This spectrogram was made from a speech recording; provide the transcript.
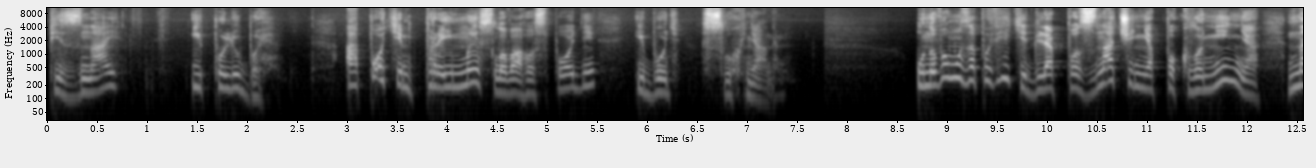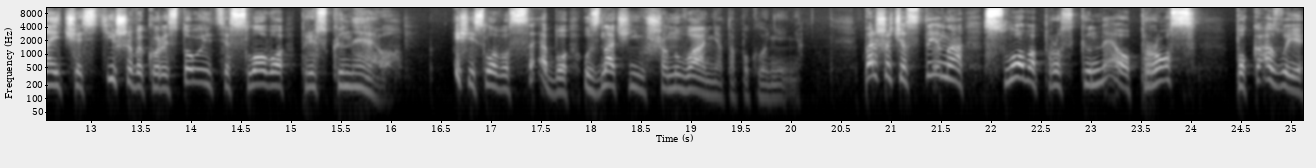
пізнай і полюби, а потім прийми слова Господні і будь слухняним. У новому заповіті для позначення поклоніння найчастіше використовується слово прескюнео. І ще й слово себо у значенні вшанування та поклоніння. Перша частина слова проскюнео прос показує,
